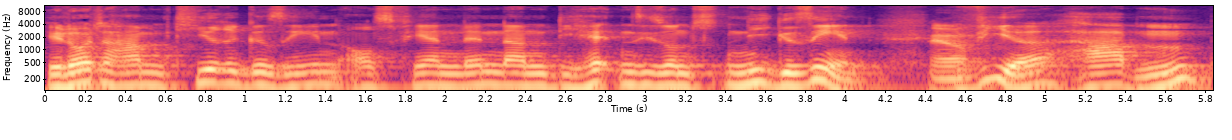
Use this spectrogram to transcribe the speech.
die Leute haben Tiere gesehen aus fernen Ländern, die hätten sie sonst nie gesehen. Ja. Wir haben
